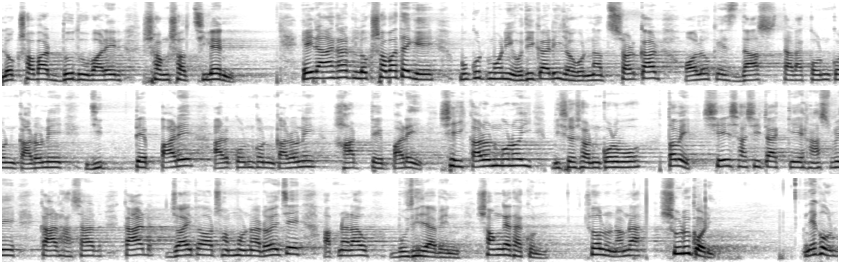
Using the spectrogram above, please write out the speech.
লোকসভার দু দুবারের সংসদ ছিলেন। এই রানাঘাট লোকসভা থেকে মুকুটমণি অধিকারী, জগন্নাথ সরকার, অলোকেশ দাস, তারা কোন কোন কারণে জিততে পারে আর কোন কোন কারণে হারতে পারে, সেই কারণগুলোই বিশ্লেষণ করব। তবে শেষ হাসিটা কে হাসবে, কার হাসার, কার জয় পাওয়ার সম্ভাবনা রয়েছে, আপনারাও বুঝে যাবেন। সঙ্গে থাকুন। চলুন, আমরা শুরু করি। দেখুন,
